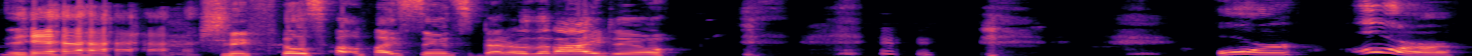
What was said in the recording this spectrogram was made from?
Yeah. She fills out my suits better than I do. or or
